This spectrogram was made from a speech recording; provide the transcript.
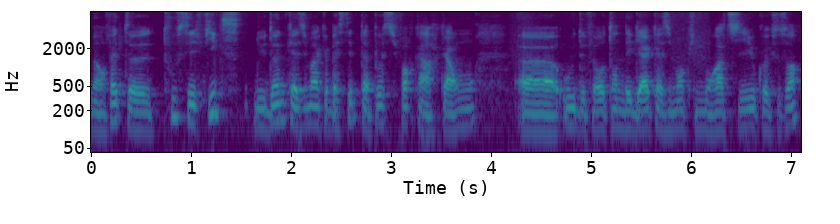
Mais en fait, euh, tous ces fixes lui donnent quasiment la capacité de taper aussi fort qu'un Archaon, euh, ou de faire autant de dégâts quasiment qu'une Morati, ou quoi que ce soit.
